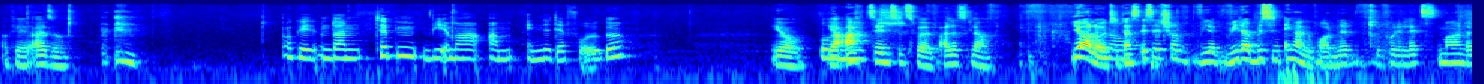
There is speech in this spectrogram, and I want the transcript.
Okay, also. Okay, und dann tippen wie immer am Ende der Folge. Jo. Ja, 18 zu 12, alles klar. Ja, Leute, genau. das ist jetzt schon wieder, wieder ein bisschen enger geworden. Ne? Vor den letzten Malen, da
